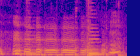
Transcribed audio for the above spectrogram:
Ha ha ha ha!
